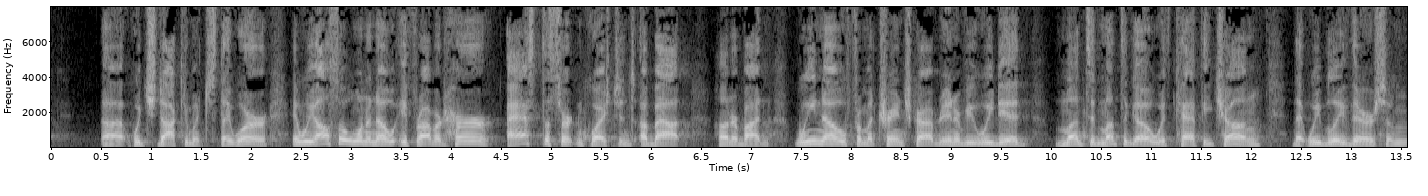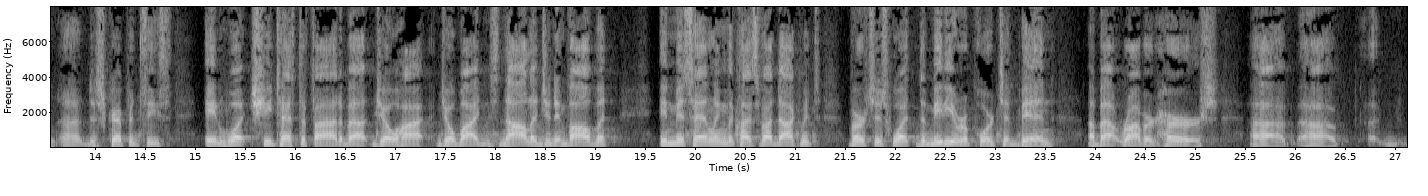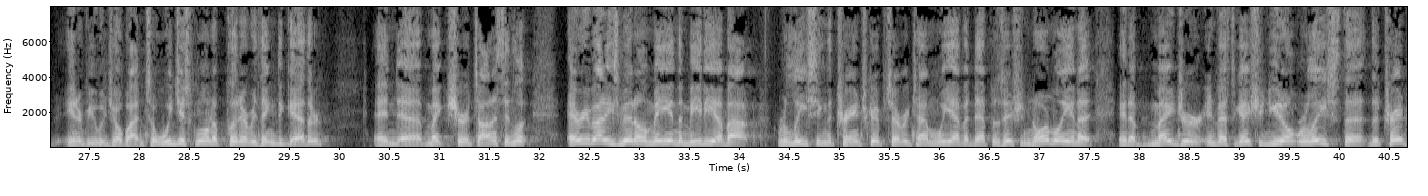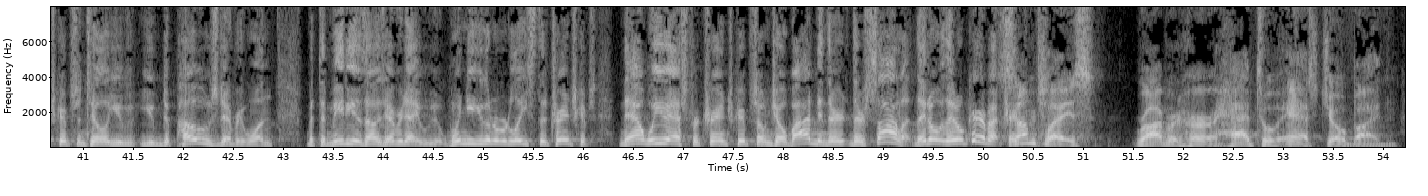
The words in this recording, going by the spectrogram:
uh, which documents they were. And we also want to know if Robert Hur asked the certain questions about Hunter Biden. We know from a transcribed interview we did months and months ago with Kathy Chung that we believe there are some uh, discrepancies in what she testified about Joe, Joe Biden's knowledge and involvement in mishandling the classified documents versus what the media reports have been about Robert Hur's uh, uh, interview with Joe Biden. So we just want to put everything together and uh, make sure it's honest. And look, everybody's been on me in the media about releasing the transcripts every time we have a deposition. Normally, in a in a major investigation, you don't release the, the transcripts until you've you've deposed everyone. But the media is always every day. When are you going to release the transcripts? Now we ask for transcripts on Joe Biden, and they're they're silent. They don't they don't care about transcripts. Someplace, Robert Hur had to have asked Joe Biden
